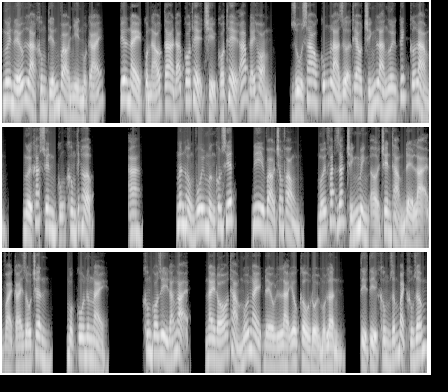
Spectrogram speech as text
ngươi nếu là không tiến vào nhìn một cái, kia này quần áo ta đã có thể chỉ có thể áp đáy hòm, dù sao cũng là dựa theo chính là ngươi kích cỡ làm, người khác xuyên cũng không thích hợp. A. Ngân Hồng vui mừng khôn xiết, đi vào trong phòng, mới phát giác chính mình ở trên thảm để lại vài cái dấu chân, một cô nương này. Không có gì đáng ngại, này đó thảm mỗi ngày đều là yêu cầu đổi một lần, tỷ tỷ không dẫm bạch không dẫm.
